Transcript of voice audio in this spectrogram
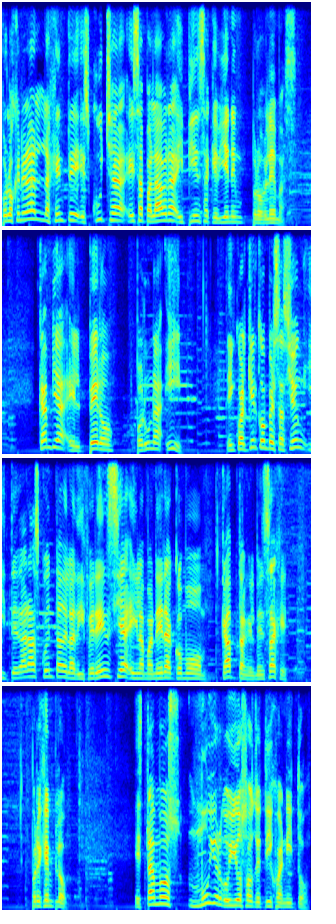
Por lo general la gente escucha esa palabra y piensa que vienen problemas. Cambia el pero por una I en cualquier conversación y te darás cuenta de la diferencia en la manera como captan el mensaje. Por ejemplo, estamos muy orgullosos de ti Juanito,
